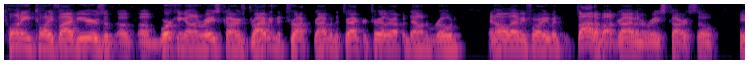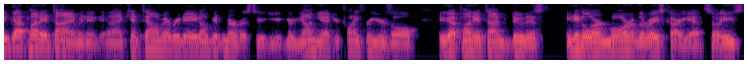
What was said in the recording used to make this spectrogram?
20, 25 years of, of, of, working on race cars, driving the truck, driving the tractor trailer up and down the road, and all that before I even thought about driving a race car. So he's got plenty of time. And, and I can tell him every day, don't get nervous. You're, you're young yet. You're 23 years old. You got plenty of time to do this. You need to learn more of the race car yet. So he's,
